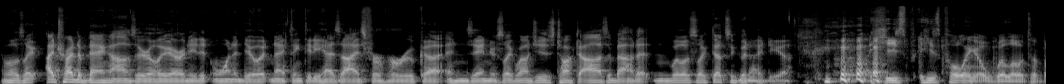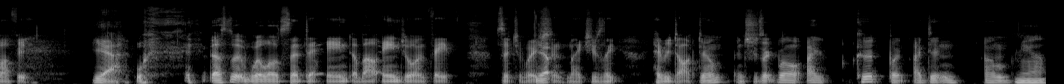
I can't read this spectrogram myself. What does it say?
And Willow's like, I tried to bang Oz earlier and he didn't want to do it. And I think that he has eyes for Veruca. And Xander's like, why don't you just talk to Oz about it? And Willow's like, that's a good idea. he's he's pulling a Willow to Buffy. yeah. That's what Willow said to Angel about Angel and Faith situation. Like she's like, "Have you talked to him?" And she's like, "Well, I could, but I didn't." Um, Yeah.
